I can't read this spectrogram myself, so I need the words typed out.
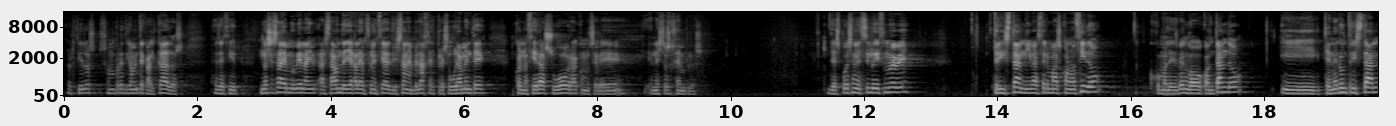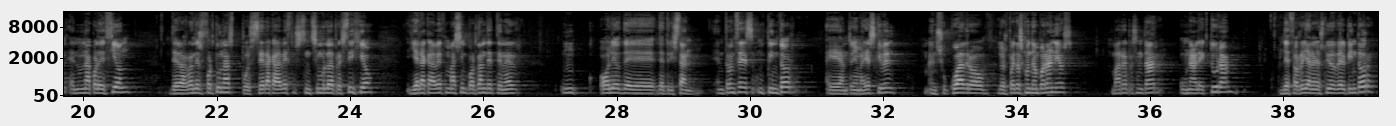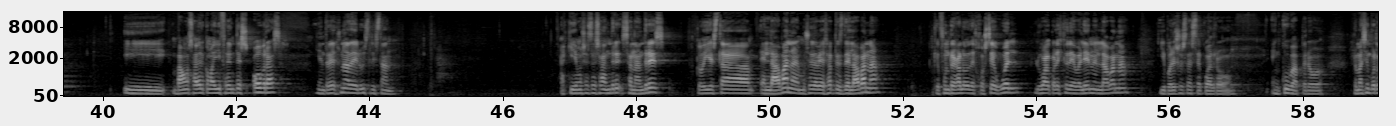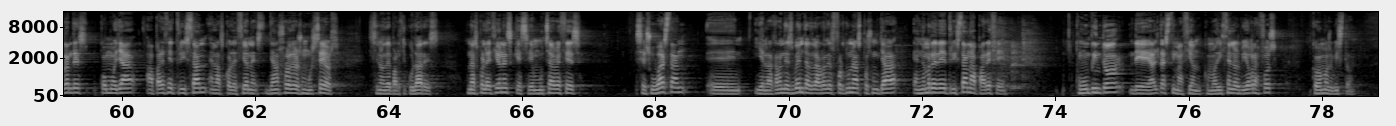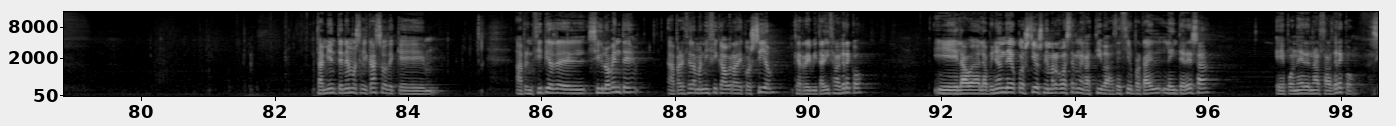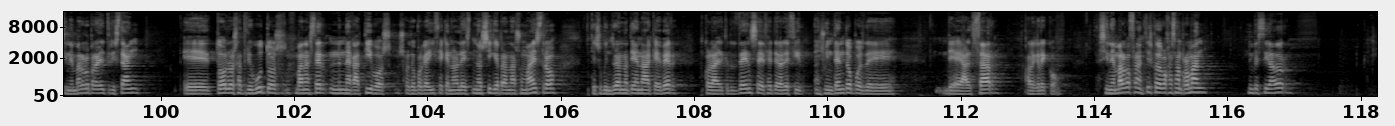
los cielos son prácticamente calcados. Es decir, no se sabe muy bien hasta dónde llega la influencia de Tristán en Velázquez, pero seguramente conociera su obra, como se ve en estos ejemplos. Después, en el siglo XIX, Tristán iba a ser más conocido, como les vengo contando, y tener un Tristán en una colección de las grandes fortunas, pues era cada vez un símbolo de prestigio y era cada vez más importante tener un óleo de, Tristán. Entonces, un pintor, eh, Antonio María Esquivel, en su cuadro Los poetas contemporáneos, va a representar una lectura de Zorrilla en el estudio del pintor y vamos a ver cómo hay diferentes obras y entre ellas una de Luis Tristán. Aquí vemos este San Andrés, que hoy está en La Habana, en el Museo de Bellas Artes de La Habana, que fue un regalo de José Huel, luego al Colegio de Belén en La Habana, y por eso está este cuadro en Cuba. Pero lo más importante es cómo ya aparece Tristán en las colecciones, ya no solo de los museos, sino de particulares. Unas colecciones que se, muchas veces se subastan eh, y en las grandes ventas de las grandes fortunas, pues ya el nombre de Tristán aparece como un pintor de alta estimación, como dicen los biógrafos, como hemos visto. También tenemos el caso de que a principios del siglo XX aparece la magnífica obra de Cosío, que revitaliza al Greco, y la, opinión de Cosío, sin embargo, va a ser negativa, es decir, porque a él le interesa eh, poner en alza al Greco. Sin embargo, para él Tristán, eh, todos los atributos van a ser negativos, sobre todo porque dice que no, no sigue para nada a su maestro, que su pintura no tiene nada que ver con la del cretense, etc. Es decir, en su intento pues, de, de alzar al Greco. Sin embargo, Francisco de Borja San Román, investigador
